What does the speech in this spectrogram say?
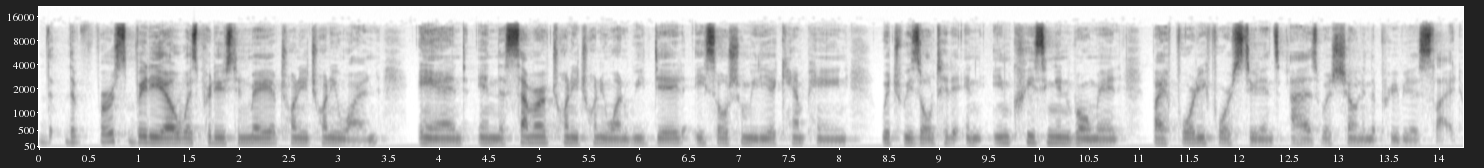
the, the first video was produced in May of 2021, and in the summer of 2021, we did a social media campaign which resulted in increasing enrollment by 44 students, as was shown in the previous slide.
